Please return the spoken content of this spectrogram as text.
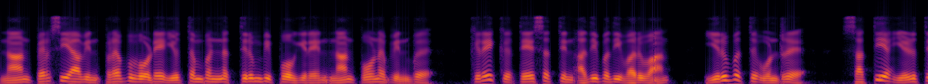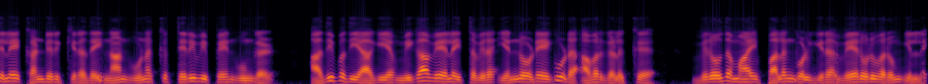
நான் பெர்சியாவின் பிரபுவோடே யுத்தம் பண்ண திரும்பி போகிறேன். நான் போன பின்பு கிரேக்கு தேசத்தின் அதிபதி வருவான். இருபத்து ஒன்று. சத்திய எழுத்திலே கண்டிருக்கிறதை நான் உனக்கு தெரிவிப்பேன். உங்கள் அதிபதியாகிய மிகாவேலை தவிர என்னோடே கூட அவர்களுக்கு விரோதமாய் பலங்கொள்கிற வேறொருவரும் இல்லை.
